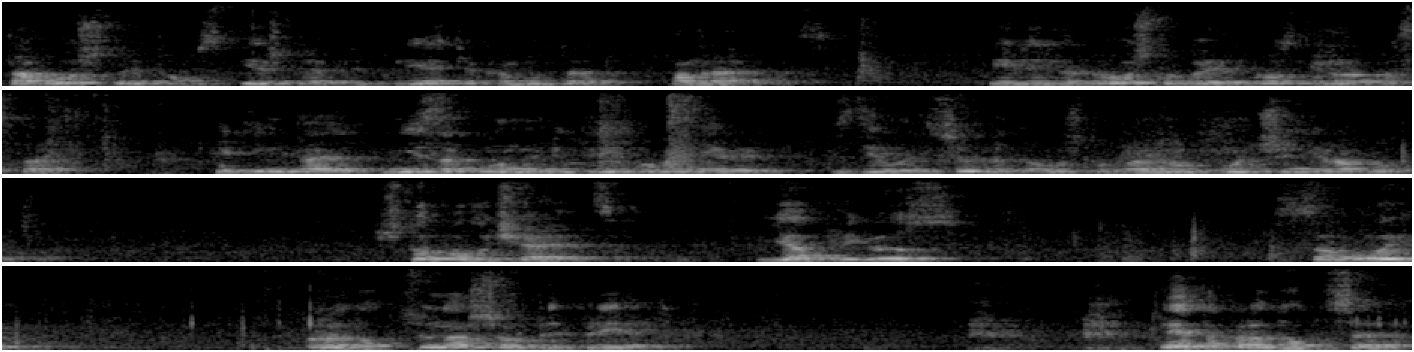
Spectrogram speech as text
того, что это успешное предприятие кому-то понравилось? Или для того, чтобы просто-напросто какими-то незаконными требованиями сделать все для того, чтобы оно больше не работало? Что получается? Я привез с собой продукцию нашего предприятия. Это продукция,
